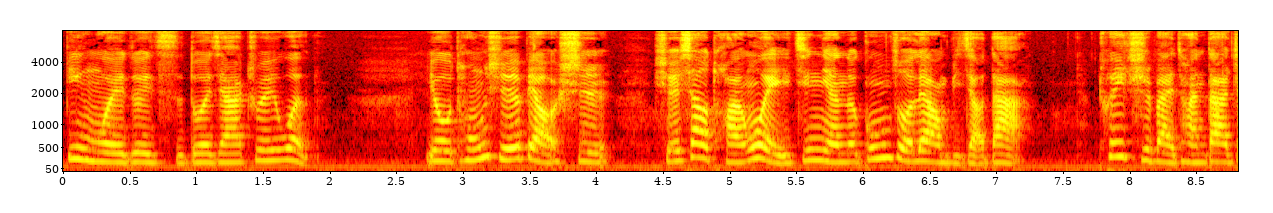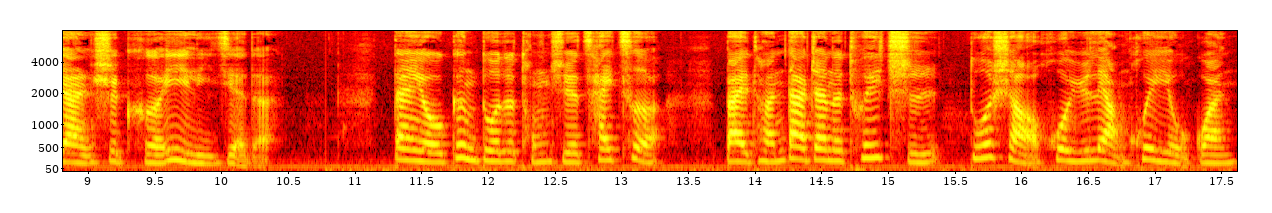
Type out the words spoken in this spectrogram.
并未对此多加追问。有同学表示，学校团委今年的工作量比较大，推迟百团大战是可以理解的。但有更多的同学猜测，百团大战的推迟多少或与两会有关。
